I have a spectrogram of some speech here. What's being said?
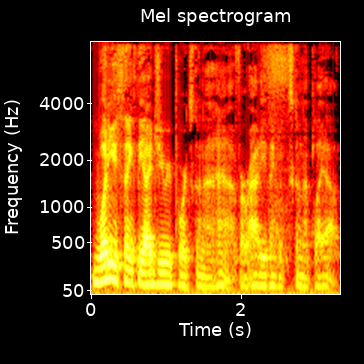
What do you think the IG report's going to have, or how do you think it's going to play out?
